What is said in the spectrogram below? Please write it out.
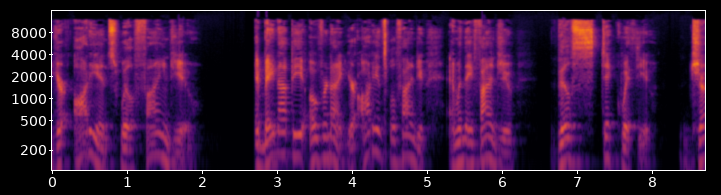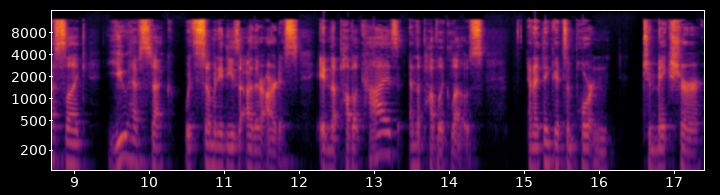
Your audience will find you. It may not be overnight. Your audience will find you. And when they find you, they'll stick with you, just like you have stuck with so many of these other artists in the public highs and the public lows. And I think it's important to make sure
